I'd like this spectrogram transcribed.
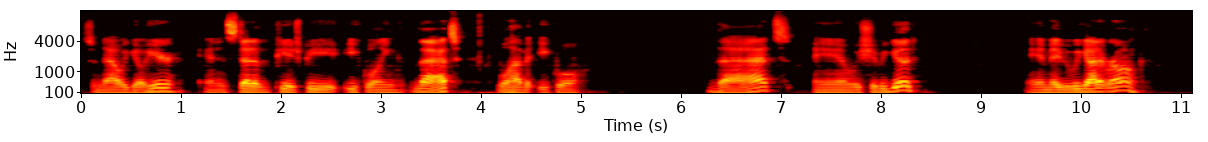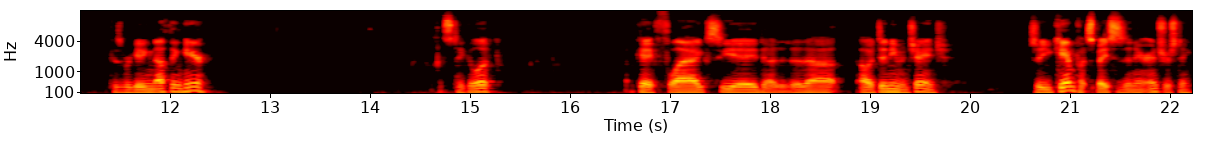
So now we go here, and instead of PHP equaling that, we'll have it equal that, and we should be good. And maybe we got it wrong because we're getting nothing here. Let's take a look. Okay, flag, CA, da da da da. Oh, it didn't even change. So you can put spaces in here. Interesting.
